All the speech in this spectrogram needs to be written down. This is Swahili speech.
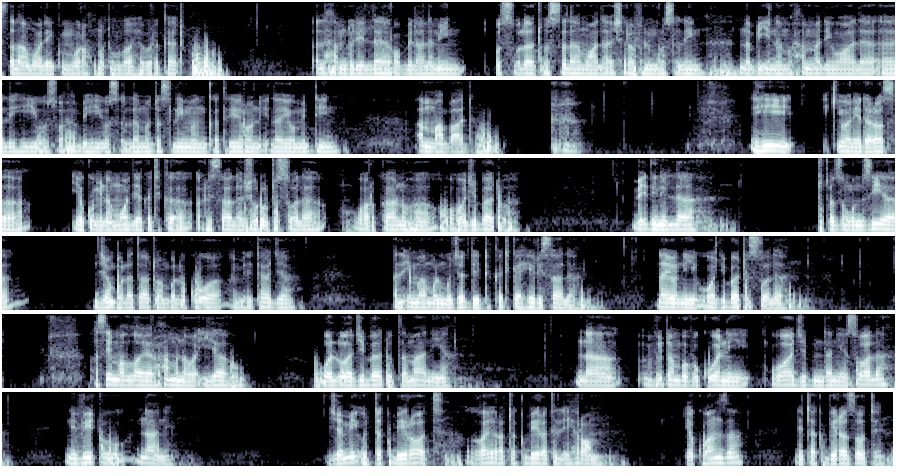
السلام عليكم ورحمة الله وبركاته. الحمد لله رب العالمين والصلاة والسلام على أشرف المرسلين نبينا محمد وعلى آله وصحبه وسلم تسليما كثيرا إلى يوم الدين. أما بعد hii ikiwa ni darasa ya kumi na moja katika risala shurutu sala wa arkanuha wa wajibatuha. Biidhnillah tutazungumzia jambo la tatu ambalo kuwa amelitaja al-Imam al-Mujaddid katika hii risala. Nayo ni wajibatu sala asema Allah yarhamana wa iyahu wal wajibatu thamania na vitu ambavyo kuwa ni wajib ndani ya swala ni vitu nane. Jami'u takbirat ghaira takbirat al-ihram. Ya kwanza ni takbira zote.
